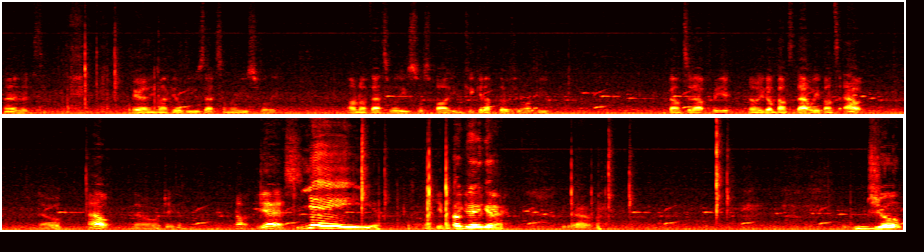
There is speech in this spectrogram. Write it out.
Trying to. Yeah, you might be able to use that somewhere usefully. I don't know if that's a really useful spot. You can kick it up though if you want to. Bounce it out for you. No, you don't bounce it that way. You bounce it out. No. Out. No, Jacob. Out. Yes. Yay! Even taking Okay, it with good. Yeah. Jump,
